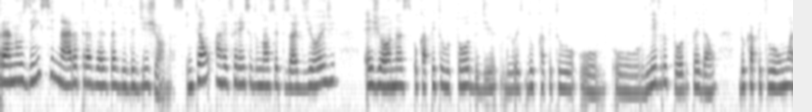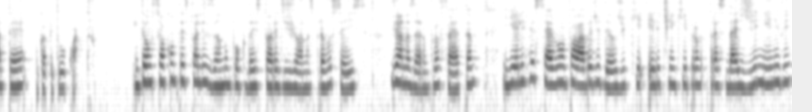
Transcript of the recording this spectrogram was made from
para nos ensinar através da vida de Jonas. Então, a referência do nosso episódio de hoje é Jonas, o capítulo todo, de, do, do capítulo, o, o livro todo, perdão, do capítulo 1 até o capítulo 4. Então, só contextualizando um pouco da história de Jonas para vocês. Jonas era um profeta e ele recebe uma palavra de Deus de que ele tinha que ir para a cidade de Nínive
